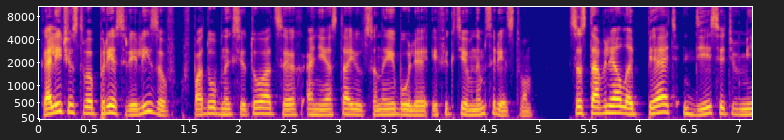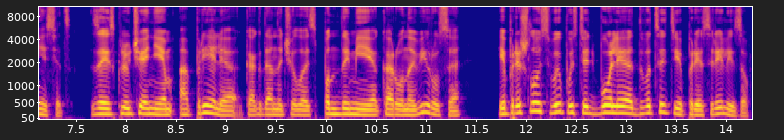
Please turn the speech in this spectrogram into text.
Количество пресс-релизов в подобных ситуациях они остаются наиболее эффективным средством – составляла 5-10 в месяц, за исключением апреля, когда началась пандемия коронавируса, и пришлось выпустить более 20 пресс-релизов.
